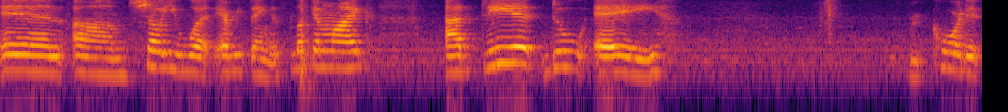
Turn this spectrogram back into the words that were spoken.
and um, show you what everything is looking like. I did do a recorded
